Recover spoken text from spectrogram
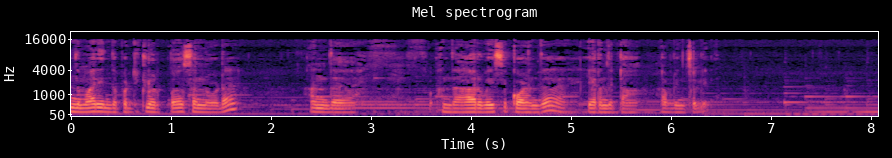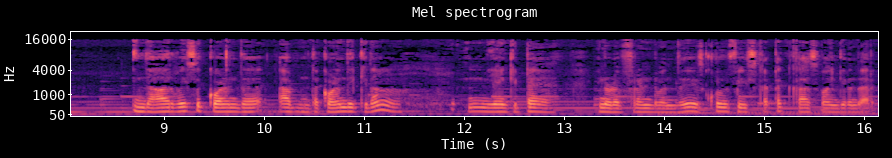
இந்த மாதிரி இந்த பர்டிகுலர் பர்சனோட அந்த அந்த ஆறு வயசு குழந்த இறந்துட்டான் அப்படின்னு சொல்லி. இந்த ஆறு வயசு குழந்த அந்த குழந்தைக்கு தான் என்கிட்ட என்னோடய ஃப்ரெண்ட் வந்து ஸ்கூல் ஃபீஸ் கட்ட காசு வாங்கியிருந்தார்.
